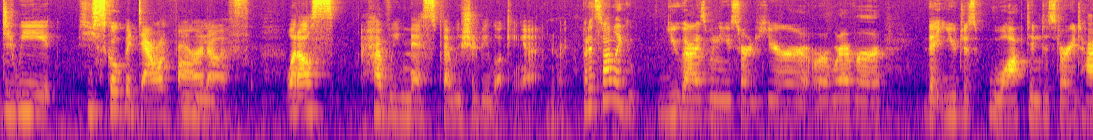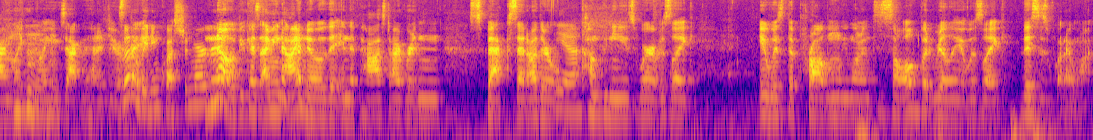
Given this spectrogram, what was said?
Did we scope it down far mm-hmm. enough? What else have we missed that we should be looking at? Right. But it's not like you guys when you started here or wherever that you just walked into story time like knowing exactly how to do it. Is that right? a leading question, Margaret? No, because I mean I know that in the past I've written specs at other Yeah. companies where it was like it was the problem we wanted to solve, but really it was like this is what I want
